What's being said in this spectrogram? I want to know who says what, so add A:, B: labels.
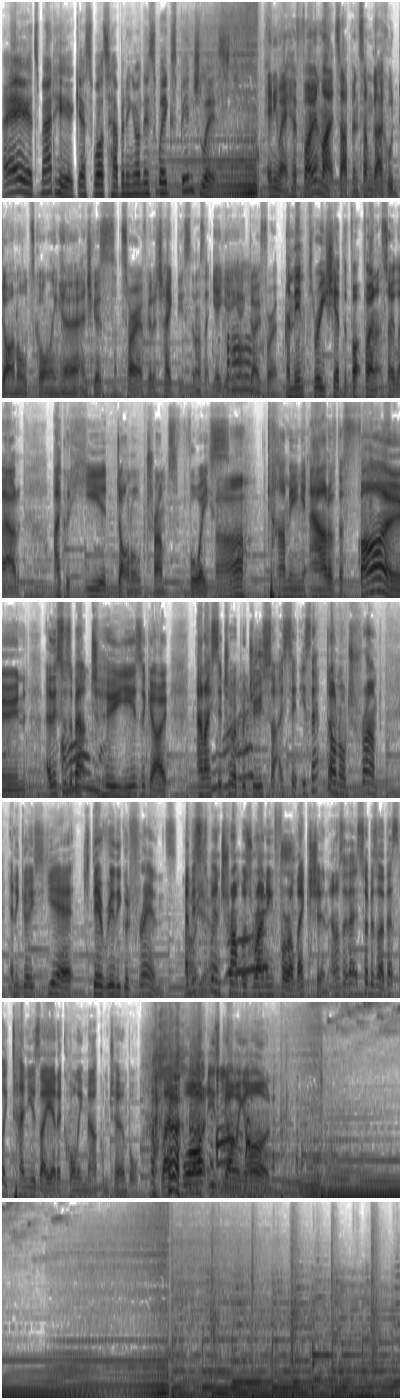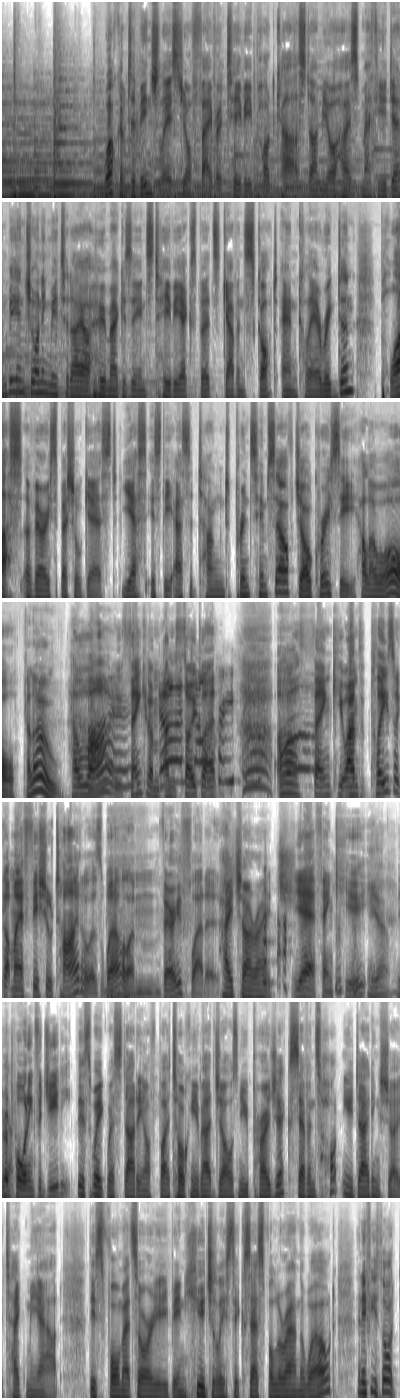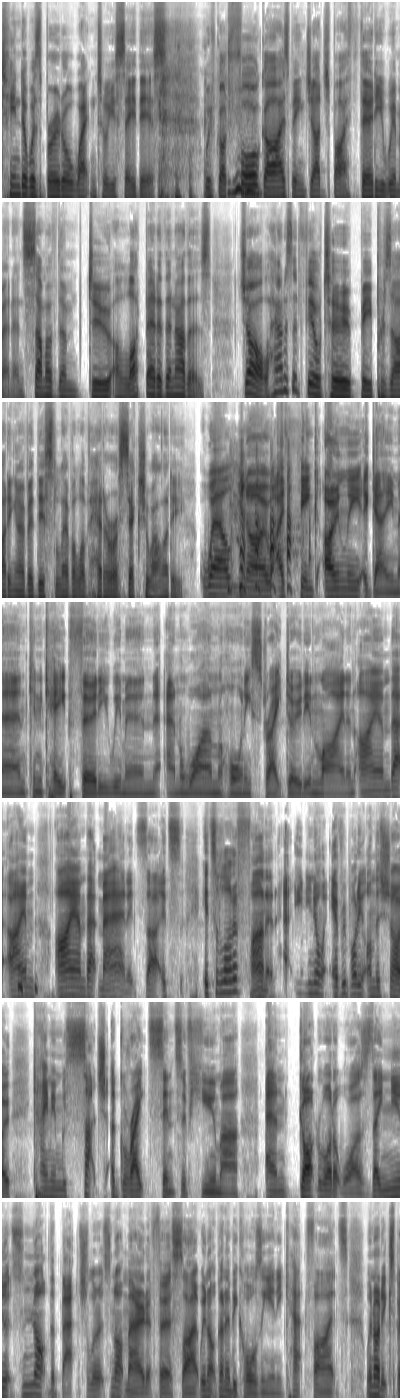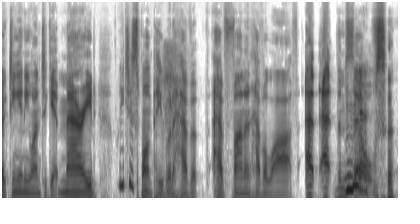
A: Hey, it's Matt here. Guess what's happening on this week's binge list?
B: Anyway, her phone lights up and some guy called Donald's calling her and she goes, Sorry, I've got to take this. And I was like, Yeah, yeah, yeah, go for it. And then three, she had the pho- phone up so loud, I could hear Donald Trump's voice
A: Ah.
B: coming out of the phone. And this was about two years ago. And I said to her producer, I said, Is that Donald Trump? And he goes, Yeah, they're really good friends. And this is
A: yeah.
B: when Trump was running for election. And I was like, That's so bizarre. That's like Tania Zaetta calling Malcolm Turnbull. Like, what is going on?
A: Welcome to Binge List, your favourite TV podcast. I'm your host, Matthew Denby, and joining me today are Who Magazine's TV experts Gavin Scott and Claire Rigdon, plus a very special guest. Yes, it's the acid tongued prince himself, Joel Creasy. Hello, all.
C: Hello.
B: Hello. Thank you. I'm, I'm so glad.
D: Creepy.
B: Oh, thank you. I'm pleased I got my official title as well. I'm very flattered.
A: HRH.
B: Yeah, thank you.
A: Yeah, yeah.
B: Reporting for duty.
A: This week, we're starting off by talking about Joel's new project, Seven's hot new dating show, Take Me Out. This format's already been hugely successful around the world. And if you thought Tinder was brutal, wait until you see this. We've got four guys being judged by 30 women, and some of them do a lot better than others. Joel, how does it feel to be presiding over this level of heterosexuality?
B: Well, you know, I think only a gay man can keep 30 women and one horny straight dude in line and I am that I am I am that man. It's uh, it's it's a lot of fun and uh, you know everybody on the show came in with such a great sense of humor and got what it was. They knew it's not The Bachelor, it's not Married at First Sight. We're not going to be causing any cat fights. We're not expecting anyone to get married. We just want people to have a, have fun and have a laugh at, at themselves.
